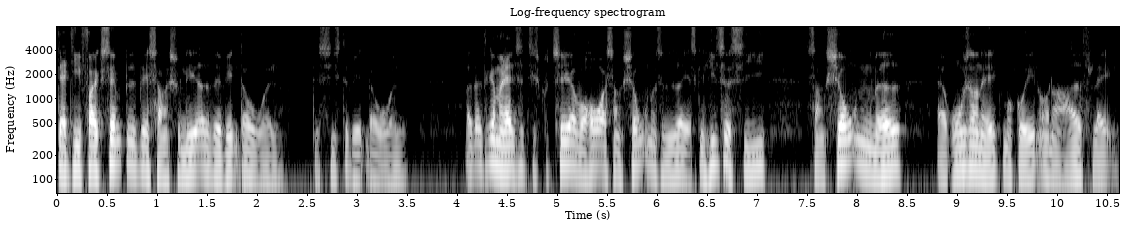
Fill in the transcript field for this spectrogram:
da de for eksempel blev sanktioneret ved vinter-OL, det sidste vinter-OL, og der kan man altid diskutere, hvor hård er sanktionen osv. Jeg skal hilse at sige, sanktionen med, at russerne ikke må gå ind under eget flag,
